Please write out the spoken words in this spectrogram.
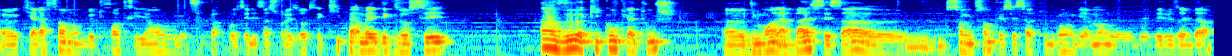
euh, qui a la forme de trois triangles superposés les uns sur les autres et qui permet d'exaucer un vœu à quiconque la touche. Euh, du moins à la base, c'est ça. Il, me semble, que c'est ça tout le long également de- de- des jeux Zelda.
